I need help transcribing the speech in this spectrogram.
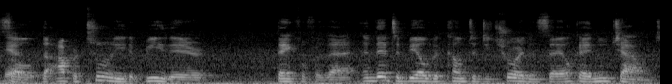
So Yeah. the opportunity to be there, thankful for that, and then to be able to come to Detroit and say, okay, new challenge.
